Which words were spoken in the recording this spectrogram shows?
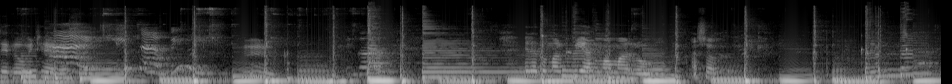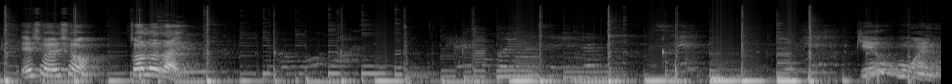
থেকে উঠে গেছে। এটা তোমার প্রিয়ার মামার রুম আসো। এসো এসো। চলো যাই কেউ ঘুমায় না।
